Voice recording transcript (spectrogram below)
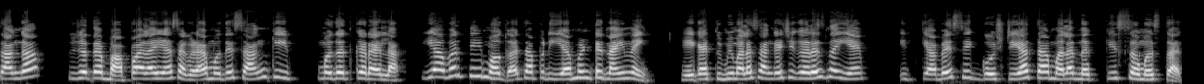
सांगा तुझ्या त्या बापाला या सगळ्यामध्ये सांग की मदत करायला. यावरती मग आता प्रिया म्हणते नाही नाही हे काय तुम्ही मला सांगायची गरज नाहीये. इतक्या बेसिक गोष्टी आता मला नक्कीच समजतात.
